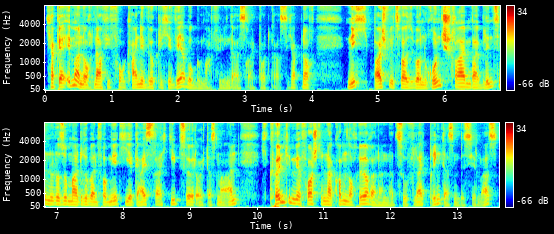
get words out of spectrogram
Ich habe ja immer noch nach wie vor keine wirkliche Werbung gemacht für den Geistreich-Podcast. Ich habe noch nicht beispielsweise über ein Rundschreiben bei Blinzeln oder so mal drüber informiert, hier Geistreich gibt's, hört euch das mal an. Ich könnte mir vorstellen, da kommen noch Hörer dann dazu. Vielleicht bringt das ein bisschen was.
